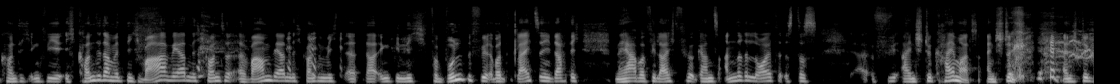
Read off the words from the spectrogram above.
konnte ich irgendwie, ich konnte damit nicht wahr werden, ich konnte äh, warm werden, ich konnte mich äh, da irgendwie nicht verbunden fühlen, aber gleichzeitig dachte ich, naja, aber vielleicht für ganz andere Leute ist das äh, ein Stück Heimat, ein Stück, ein Stück,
